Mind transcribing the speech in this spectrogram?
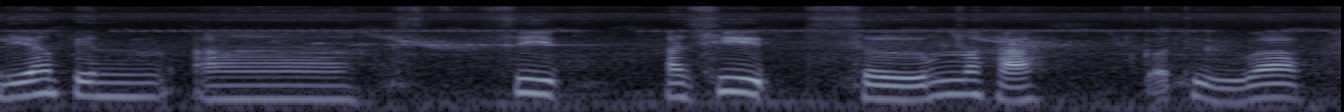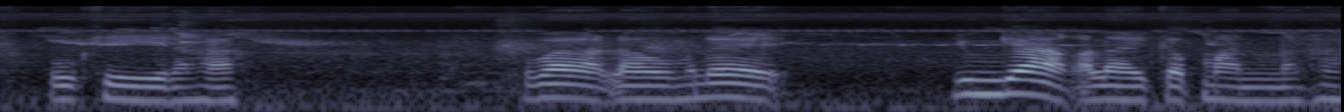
เลี้ยงเป็นอา ชีพอาชีพเสริมนะคะ ก็ถือว่าโอเคนะคะ เพราะว่าเราไม่ได้ยุ่งยากอะไรกับมันนะคะ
